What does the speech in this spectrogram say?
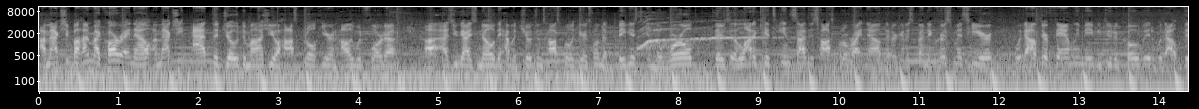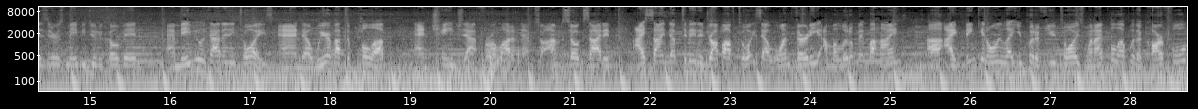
I'm actually behind my car right now. I'm actually at the Joe DiMaggio Hospital here in Hollywood, Florida. Uh, as you guys know, they have a children's hospital here. It's one of the biggest in the world. There's a lot of kids inside this hospital right now that are gonna spend a Christmas here without their family, maybe due to COVID, without visitors, maybe due to COVID, and maybe without any toys. And uh, we're about to pull up and change that for a lot of them. So I'm so excited. I signed up today to drop off toys at 1.30. I'm a little bit behind. Uh, I think it only let you put a few toys. When I pull up with a car full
